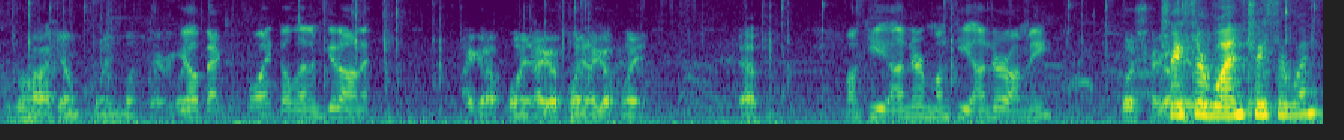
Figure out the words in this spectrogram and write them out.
super high. Okay, on point. Monkey There we go. Back to point. Don't let him get on it. I got point. I got point. I got point. Yep. Monkey under, monkey under on me. Push. I got Tracer payload. one, tracer one.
